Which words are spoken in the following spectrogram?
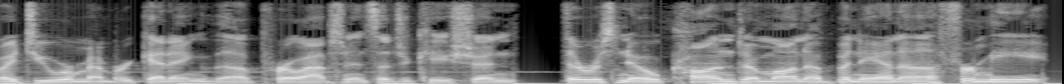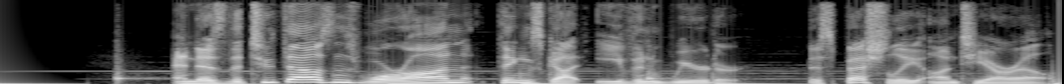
I do remember getting the pro abstinence education. There was no condom on a banana for me. And as the 2000s wore on, things got even weirder, especially on TRL.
